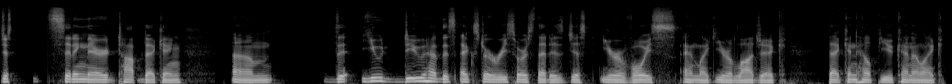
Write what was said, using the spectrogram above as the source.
just sitting there top decking. Um, the, you do have this extra resource that is just your voice and like your logic that can help you kind of like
